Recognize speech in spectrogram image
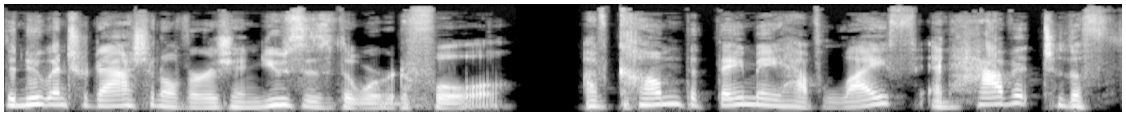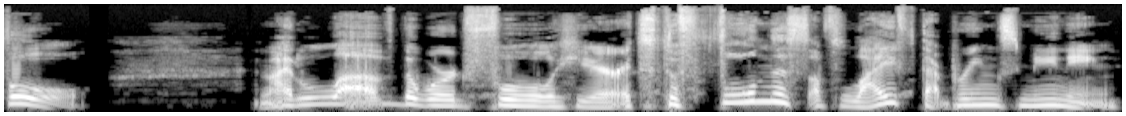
The New International Version uses the word full, I've come that they may have life and have it to the full. And I love the word full here. It's the fullness of life that brings meaning,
